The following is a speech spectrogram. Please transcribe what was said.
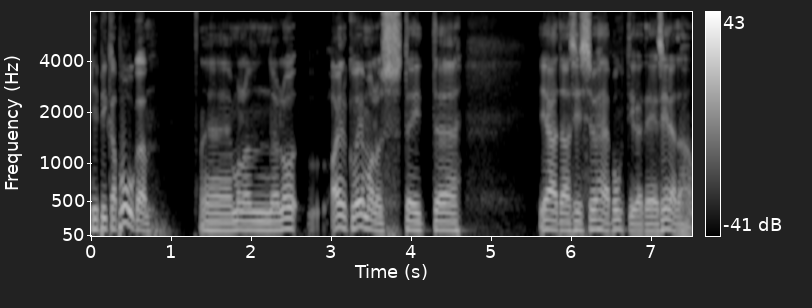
nii pika puuga. mul on loo-, ainuke võimalus teid jääda siis ühe punktiga teie selja taha.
